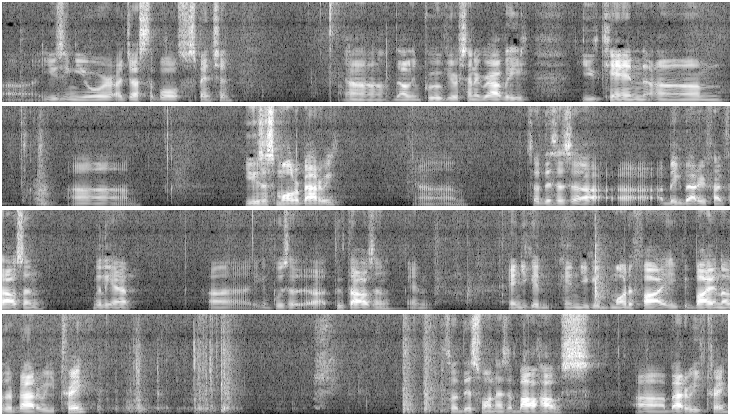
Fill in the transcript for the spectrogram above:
uh, using your adjustable suspension. Uh, that'll improve your center of gravity. You can um, um, use a smaller battery. Um, so this is a, a, a big battery, 5,000 milliamp. Uh, you can put a, a 2,000 and and you could and you could modify. You could buy another battery tray. So this one has a Bauhaus uh, battery tray.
